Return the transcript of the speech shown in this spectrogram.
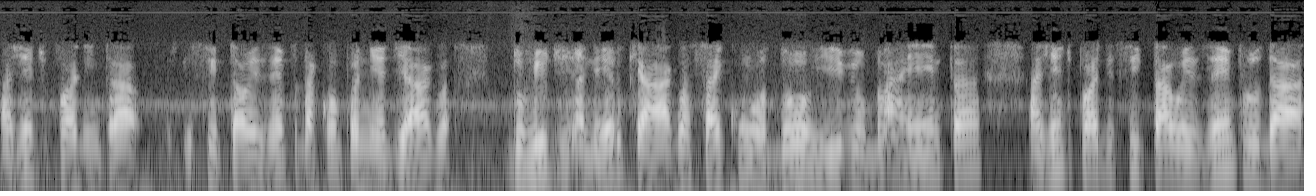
a gente pode entrar e citar o exemplo da Companhia de Água do Rio de Janeiro, que a água sai com odor horrível, barrenta. A gente pode citar o exemplo da,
